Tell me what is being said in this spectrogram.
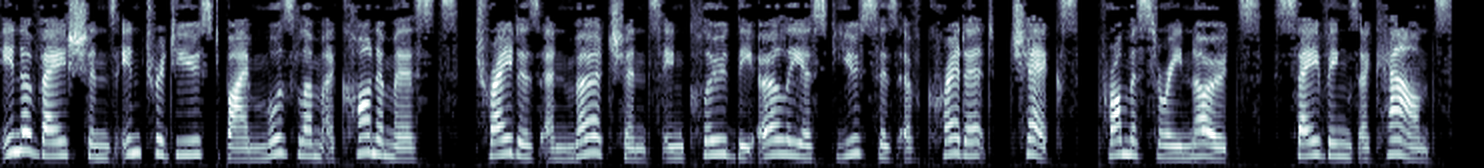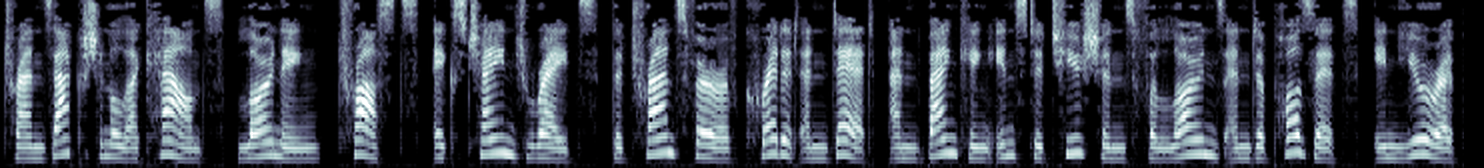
Innovations introduced by Muslim economists, traders and merchants include the earliest uses of credit, checks, promissory notes, savings accounts, transactional accounts, loaning, trusts, exchange rates, the transfer of credit and debt, and banking institutions for loans and deposits. In Europe,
